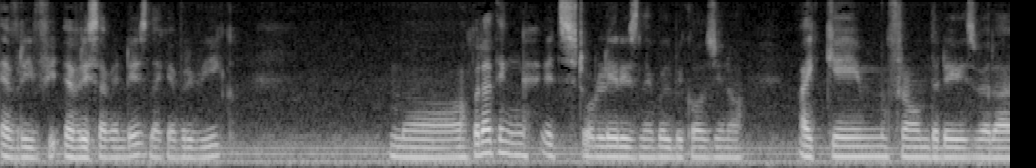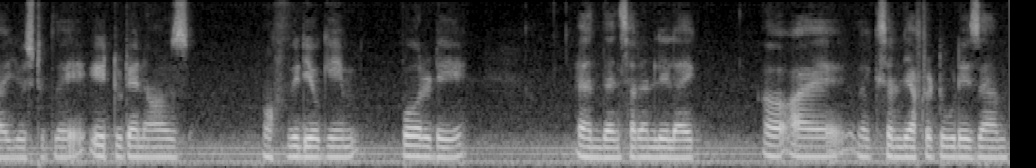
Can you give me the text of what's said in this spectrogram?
every every 7 days like every week. Uh, but i think it's totally reasonable because you know i came from the days where i used to play 8 to 10 hours of video game per day. And then suddenly like uh, i like suddenly after two days i'm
